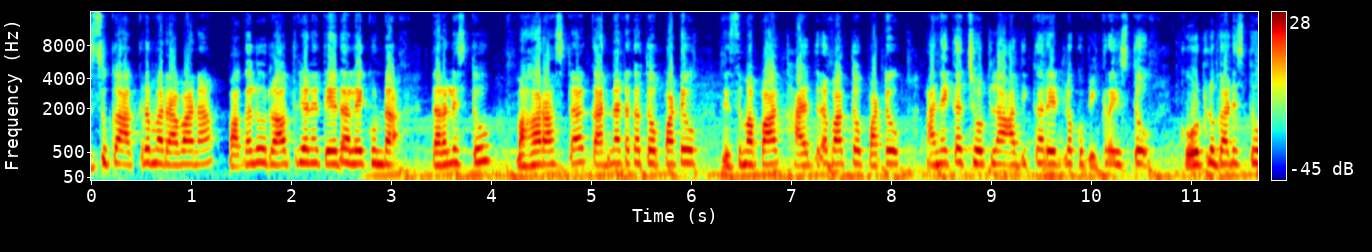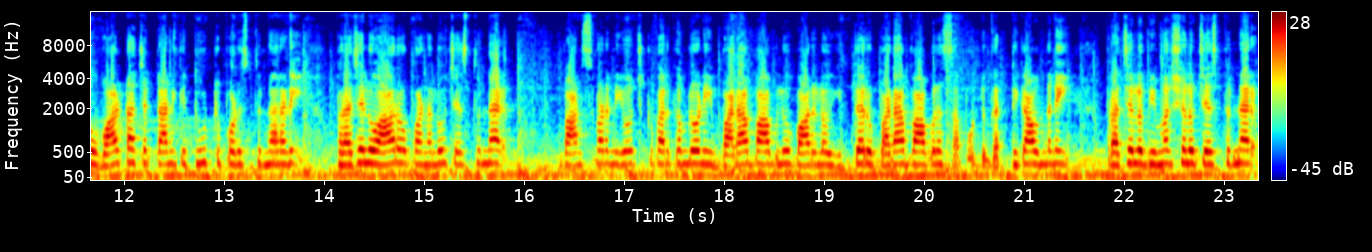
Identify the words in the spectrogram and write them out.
ఇసుక అక్రమ రవాణా పగలు రాత్రి అనే తేడా లేకుండా తరలిస్తూ మహారాష్ట్ర కర్ణాటకతో పాటు నిజామాబాద్ హైదరాబాద్తో పాటు అనేక చోట్ల అధిక రేట్లకు విక్రయిస్తూ కోట్లు గడిస్తూ వాల్టా చట్టానికి తూట్లు పొడుస్తున్నారని ప్రజలు ఆరోపణలు చేస్తున్నారు. బాన్స్వాడ నియోజకవర్గంలోని బడాబాబులు వారిలో ఇద్దరు బడాబాబుల సపోర్టు గట్టిగా ఉందని ప్రజలు విమర్శలు చేస్తున్నారు.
